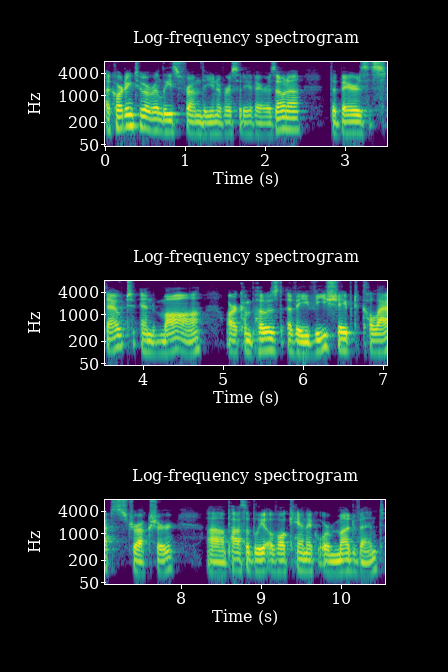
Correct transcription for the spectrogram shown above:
according to a release from the University of Arizona, the bear's snout and maw are composed of a V-shaped collapsed structure, uh, possibly a volcanic or mud vent.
